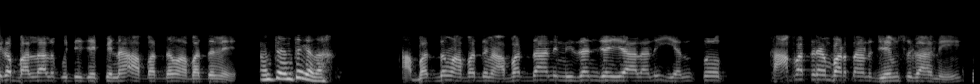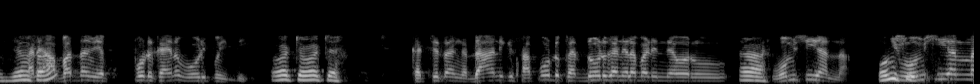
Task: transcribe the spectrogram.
గట్టిగా బల్లాలు గుద్ది చెప్పినా అబద్ధం అబద్ధమే. అంతే అంతే కదా? అబద్ధం అబద్ధమే. అబద్ధాన్ని నిజం చెయ్యాలని ఎంతో తాపత్రయం పడతాడు జేమ్స్ గాని. అబద్ధం ఎప్పటికైనా ఓడిపోయింది ఓకే ఓకే. ఖచ్చితంగా. దానికి సపోర్ట్ పెద్దోడుగా నిలబడింది ఎవరు? వంశీ అన్న. ఈ వంశీ. అన్న.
